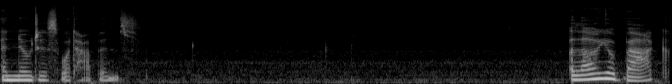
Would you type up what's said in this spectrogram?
and notice what happens. Allow your back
